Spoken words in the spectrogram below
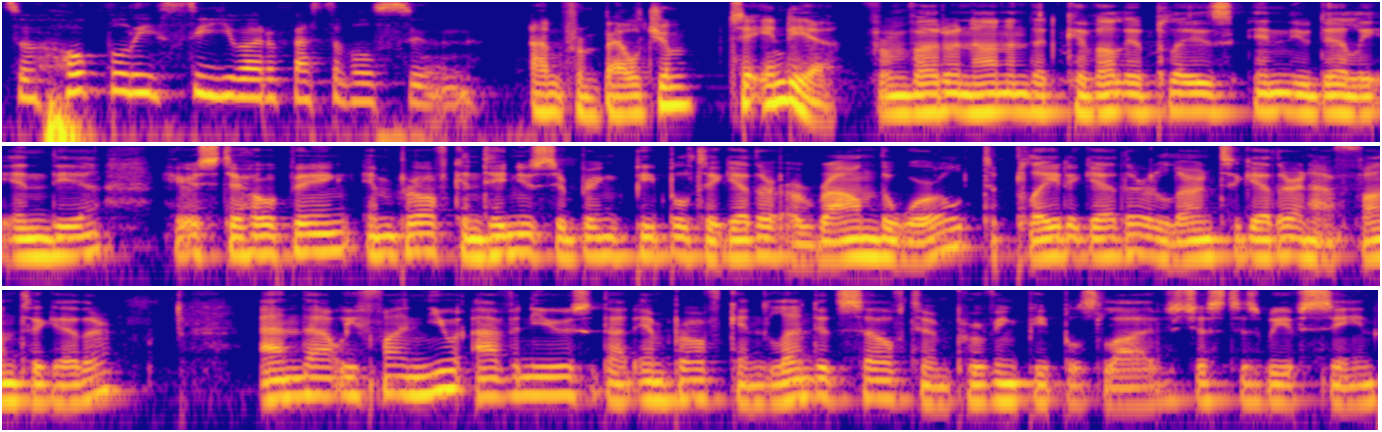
So, hopefully, see you at a festival soon. And from Belgium to India. From Varun Anand at Kaivalya Plays in New Delhi, India, here's to hoping improv continues to bring people together around the world to play together, learn together, and have fun together and that we find new avenues that improv can lend itself to improving people's lives, just as we have seen.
